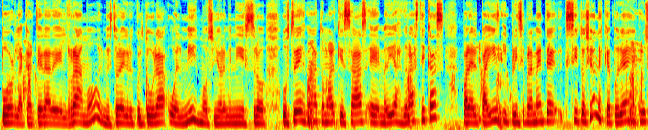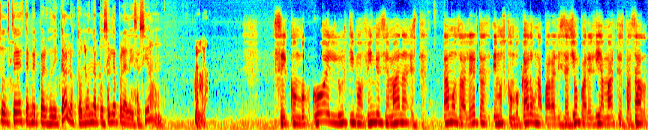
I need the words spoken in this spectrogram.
por la cartera del ramo, el Ministerio de Agricultura o el mismo señor ministro? ¿Ustedes van a tomar quizás eh, medidas drásticas para el país y principalmente situaciones que podrían incluso ustedes también perjudicarlos como una posible paralización. Se convocó el último fin de semana, estamos alertas, hemos convocado una paralización para el día martes pasado.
